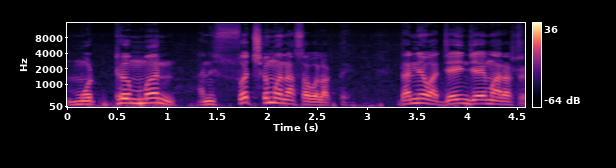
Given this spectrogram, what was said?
मोठं मन आणि स्वच्छ मन असावं लागतं धन्यवाद. जय हिंद जय महाराष्ट्र.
